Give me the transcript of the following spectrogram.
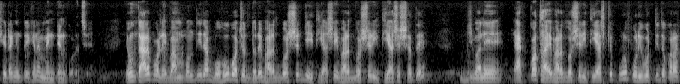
সেটা কিন্তু এখানে মেনটেন করেছে। এবং তার ফলে বামপন্থীরা বহু বছর ধরে ভারতবর্ষের যে ইতিহাস, সেই ভারতবর্ষের ইতিহাসের সাথে মানে এক কথায় ভারতবর্ষের ইতিহাসকে পুরো পরিবর্তিত করার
